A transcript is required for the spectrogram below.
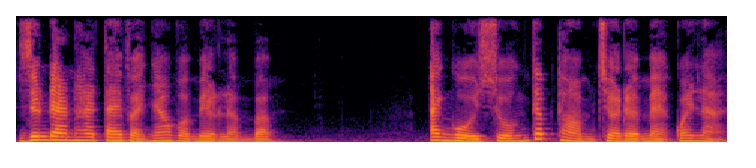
Dương đan hai tay vào nhau và miệng lầm bầm Anh ngồi xuống thấp thòm chờ đợi mẹ quay lại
